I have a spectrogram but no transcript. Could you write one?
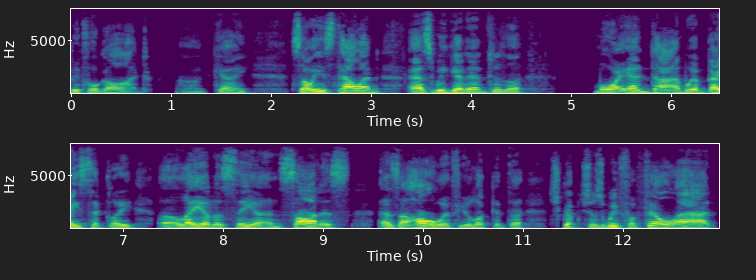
before God. Okay? So he's telling, as we get into the more end time, we're basically uh, Laodicea and Sardis as a whole, if you look at the scriptures, we fulfill that.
